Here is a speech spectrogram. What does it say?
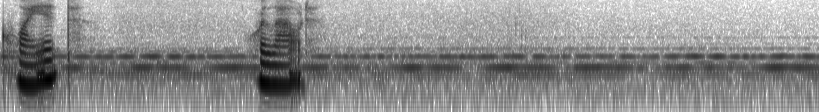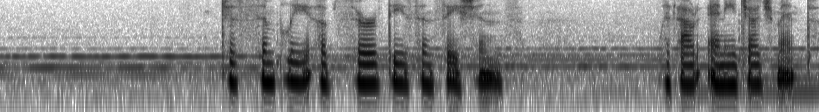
quiet, or loud? Just simply observe these sensations without any judgment.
